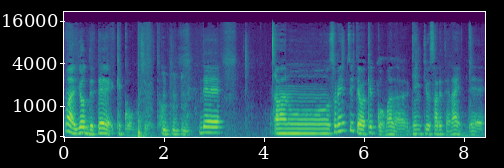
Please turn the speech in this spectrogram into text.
まあ読んでて結構面白いと。うん。うん。うん。であのーそれについては結構まだ言及されてないんで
